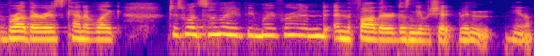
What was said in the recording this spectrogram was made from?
brother is kind of like, just want somebody to be my friend. And the father doesn't give a shit. And, you know.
